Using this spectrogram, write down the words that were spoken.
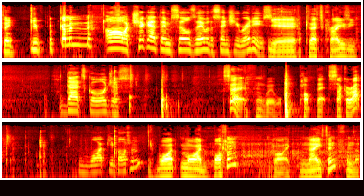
Thank for coming. Oh, check out them cells there with the Senshi Red is. Yeah, that's crazy. That's gorgeous. So we'll pop that sucker up. Wipe your bottom. Wipe my bottom, like Nathan from the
